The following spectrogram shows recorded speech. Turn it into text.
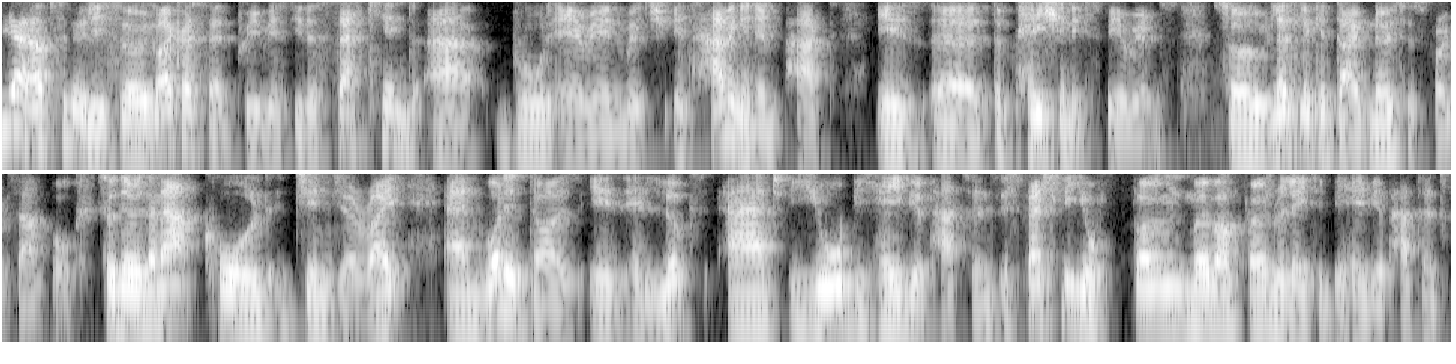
Yeah, absolutely. So, like I said previously, the second uh, broad area in which it's having an impact is uh, the patient experience. So, let's look at diagnosis, for example. So, there's an app called Ginger, right? And what it does is it looks at your behavior patterns, especially your phone, mobile phone related behavior patterns.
